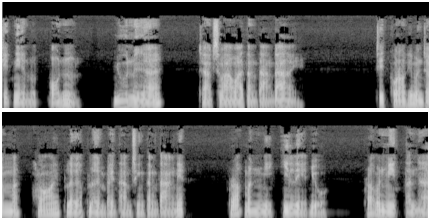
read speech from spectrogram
จิตเนี่ยหลุดพ้น อยู่เหนือจากสภาวะต่างๆได้ จิตของเราที่มันจะมักคล้อยเผลอเพลินไปตามสิ่งต่างๆ เนี่ยเพราะมันมีกิเลสอยู่ เพราะมันมีตัณหา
